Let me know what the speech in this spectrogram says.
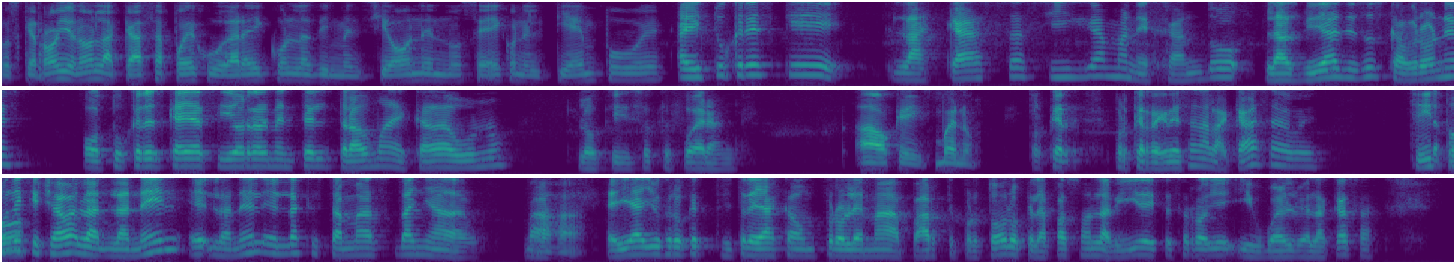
pues qué rollo, ¿no? La casa puede jugar ahí con las dimensiones, no sé, con el tiempo, güey. Ahí, ¿tú crees que la casa siga manejando las vidas de esos cabrones? ¿O tú crees que haya sido realmente el trauma de cada uno lo que hizo que fueran? güey? Ah, ok, bueno. Porque, porque regresan a la casa, güey. Sí, La pone que chava, la, la Nell, eh, la es la que está más dañada, güey. Ajá. Ella yo creo que sí traía acá un problema aparte por todo lo que le ha pasado en la vida y todo ese rollo y vuelve a la casa.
